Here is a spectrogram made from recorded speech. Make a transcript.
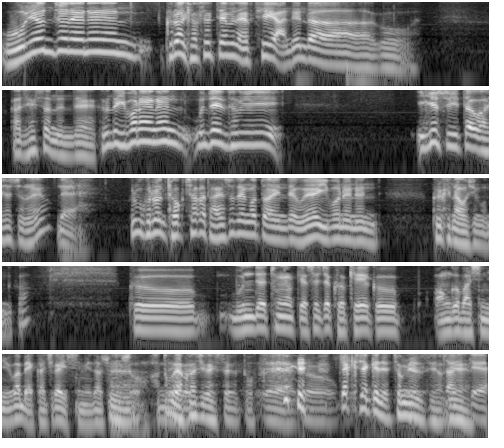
15년 전에는 그런 격차 때문에 FTA 안 된다고 까지 했었는데, 그런데 이번에는 문재인 대통령이 이길 수 있다고 하셨잖아요? 네. 그럼 그런 격차가 다 해소된 것도 아닌데 왜 이번에는 그렇게 나오신 겁니까? 그 문 대통령께서 이제 그렇게 그 언급하신 이유가 몇 가지가 있습니다. 종수. 네. 또몇 가지가 있어요, 또. 예. 그 짧게 짧게 정리해 주세요. 짧게 예.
